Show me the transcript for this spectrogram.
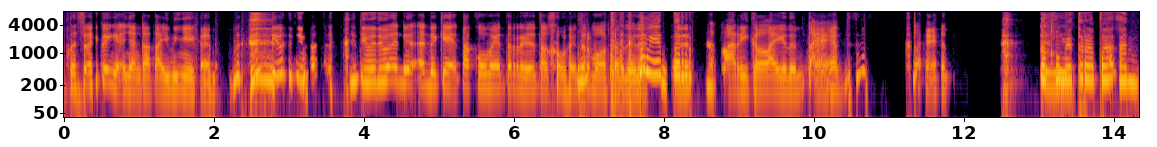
Masalahnya gue nggak nyangka timingnya kan. Tiba-tiba tiba-tiba ada ada kayak takometer ya takometer motor gitu. Meter, lari kelai gitu. Tet. Tet. Takometer apaan?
